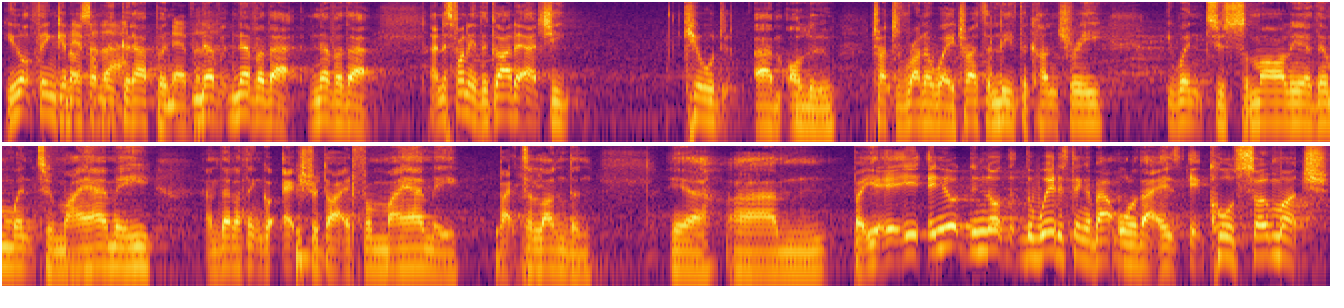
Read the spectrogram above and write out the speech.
You're not thinking, oh, something that, could happen. never never, that. never that, never that. And it's funny, the guy that actually killed um, Olu, tried to run away, tried to leave the country. He went to Somalia, then went to Miami, and then I think got extradited from Miami back to London. Yeah, um, but yeah, it, it, you, know, you know, the weirdest thing about all of that is it caused so much.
